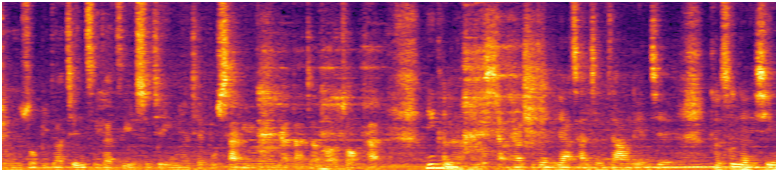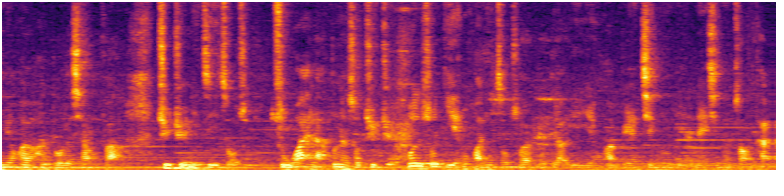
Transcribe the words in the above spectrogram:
就是说比较坚持在自己的世界因为，而且不善于跟人家打交道的状态。你可能很想要去跟人家产生这样连接，可是呢，你心里面会有很多的想法，拒绝你自己走出阻碍啦，不能说拒绝，或者说延缓你走出来步调，也延缓别人进入你的内心的状态。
